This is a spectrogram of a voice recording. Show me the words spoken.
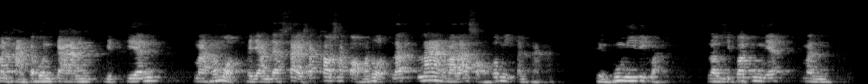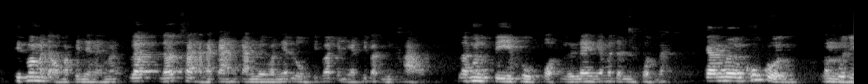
มันผ่านกระบวนการบิดเพี้ยนมาทั้งหมดพยายามจะใส่ชักเข้าชักออกมาทั้งหมดแล้วร่างวาระสองก็มีปัญหา ถึงพรุ่งนี้ดีกว่า เราคิดว่าพรุ่งนี้มันคิดว่ามันจะออกมาเป็นยังไงบ้งแล้วแล้วสถานการณ์ทางการเมืองวันนี้ลุงคิดว่าเป็นยังไงที่แบบมีข่าว แล้วมันตรีถูกปลดหรืออะไรเงี้ยมันจะมีผลไหมการเมืองคู่กลุ่นเราพูดจ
